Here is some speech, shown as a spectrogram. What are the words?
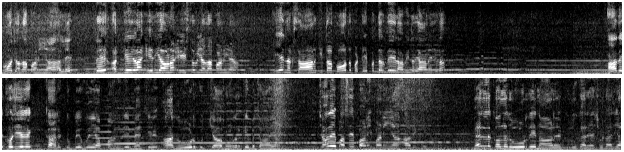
ਬਹੁਤ ਜ਼ਿਆਦਾ ਪਾਣੀ ਆ ਹੱਲੇ। ਤੇ ਅੱਗੇ ਜਿਹੜਾ ਏਰੀਆ ਆਉਣਾ ਇਸ ਤੋਂ ਵੀ ਜ਼ਿਆਦਾ ਪਾਣੀ ਆ। ਇਹ ਨੁਕਸਾਨ ਕੀਤਾ ਬਹੁਤ ਵੱਡੇ ਪੱਧਰ ਤੇ, ਰਾਵੀ ਦਰਿਆ ਨੇ ਜਿਹੜਾ। ਆਹ ਦੇਖੋ ਜੀ ਜਿਹੜੇ ਘਰ ਡੁੱਬੇ ਹੋਏ ਆ, ਪਾਣੀ ਦੇ ਵਿੱਚ। ਆਹ ਰੋਡ ਉੱਚਾ ਹੋਣ ਕਰਕੇ ਬਚਾ ਆ। ਚਾਰੇ ਪਾਸੇ ਪਾਣੀ ਪਾਣੀ ਆ, ਆਹ ਦੇਖੋ। ਬਿਲਕੁਲ ਰੋਡ ਦੇ ਨਾਲ ਗੁਰੂ ਘਰ ਆ, ਛੋਟਾ ਜਿਹਾ।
